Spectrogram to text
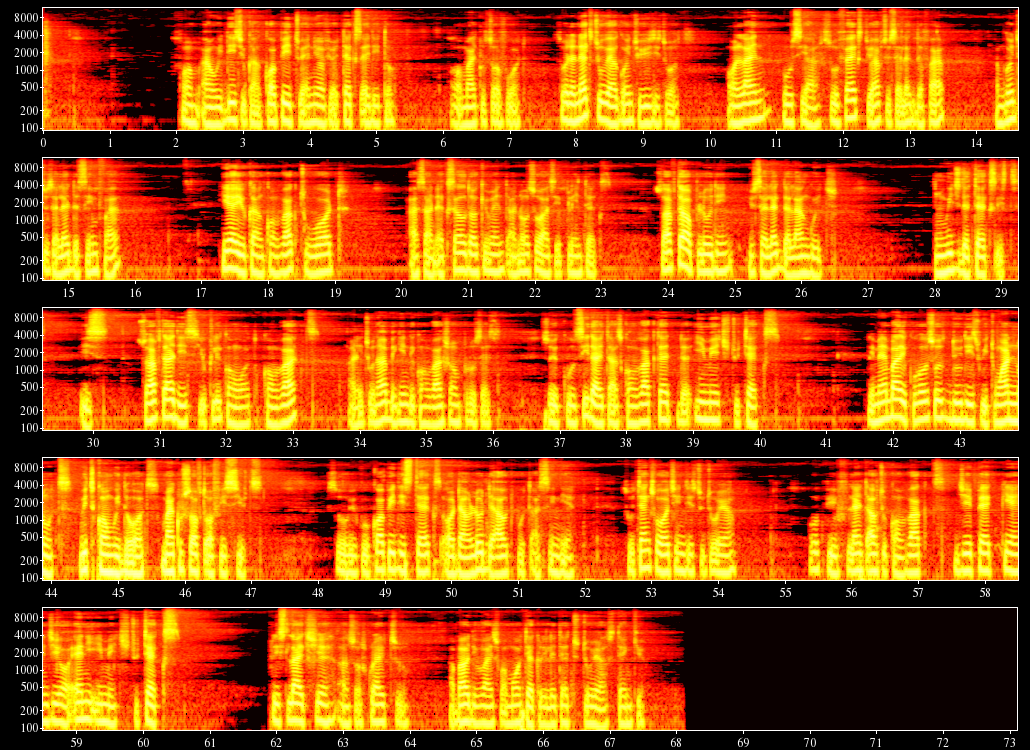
formed and with this you can copy it to any of your text editor or Microsoft Word. So the next tool we are going to use it was online OCR so first you have to select the file. I'm going to select the same file. Here you can convert to Word as an Excel document and also as a plain text so after uploading, you select the language in which the text is. So after this, you click on what? Convert and it will now begin the conversion process. So you could see that it has converted the image to text. Remember, you could also do this with OneNote, which come with the what? Microsoft Office suite. So you could copy this text or download the output as seen here so thanks for watching this tutorial. Hope you've learned how to convert jpeg png or any image to text. Please like share and subscribe to about device for more tech related tutorials. Thank you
